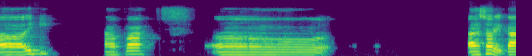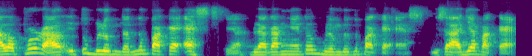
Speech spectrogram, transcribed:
uh, ini apa uh, uh, sorry kalau plural itu belum tentu pakai s ya. Belakangnya itu belum tentu pakai s. Bisa aja pakai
